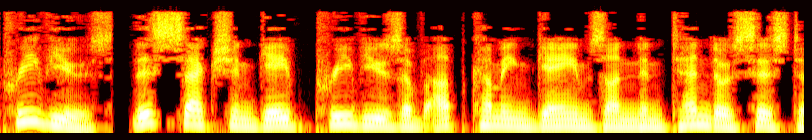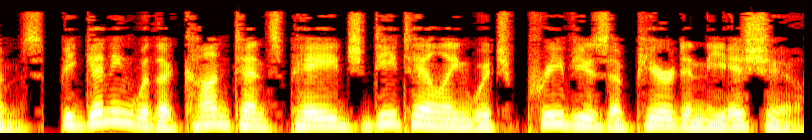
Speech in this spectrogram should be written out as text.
Previews – This section gave previews of upcoming games on Nintendo systems, beginning with a contents page detailing which previews appeared in the issue.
